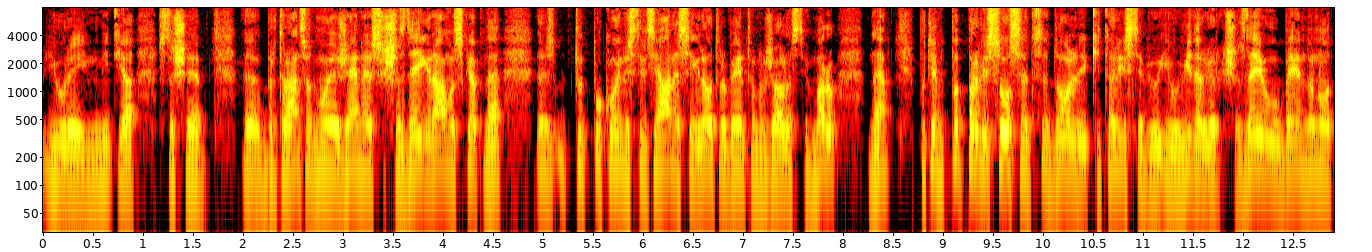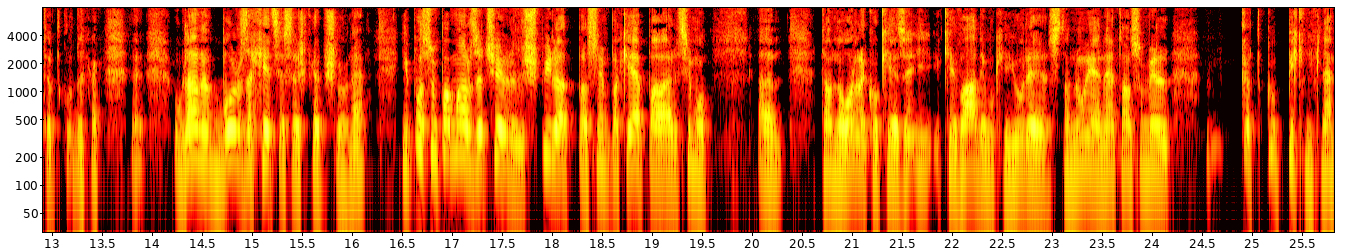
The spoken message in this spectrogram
Jure in Mitja, sta še bratranci od moje žene, še zdaj igramo skupaj. Tudi pokojni Stricijane se je igral v Trobentu, nažalost je umrl. Ne. Potem prvi sosed dol, kitarist je bil Ivo Viderger, še zdaj v bendu noter. tako Da, v glavnem bolj za hece se je škrep šlo. Ne. In potem sem pa malo začel špilati, pa sem pa kje, pa recimo um, tam na Orleku, ki je, ki je vadimo, ki Jure stanuje, ne, tam smo imeli kar tako piknik. Ne.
